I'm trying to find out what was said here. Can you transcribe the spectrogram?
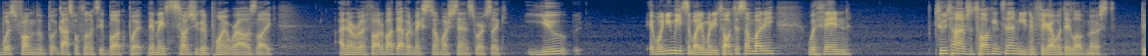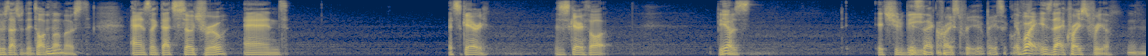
was from the Gospel Fluency book, but they made such a good point where I was like, I never really thought about that, but it makes so much sense. Where it's like you, when you meet somebody, when you talk to somebody, within two times of talking to them, you can figure out what they love most because that's what they talk about mm-hmm. most. And it's like that's so true, and it's scary. It's a scary thought because it should be Is that Christ for you, basically? Right. Is that Christ for you? Mm-hmm.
